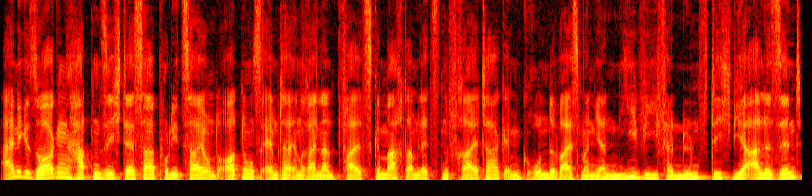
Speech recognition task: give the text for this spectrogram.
Einige Sorgen hatten sich deshalb Polizei und Ordnungsämter in Rheinland-Pfalz gemacht am letzten Freitag. Im Grunde weiß man ja nie, wie vernünftig wir alle sind.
